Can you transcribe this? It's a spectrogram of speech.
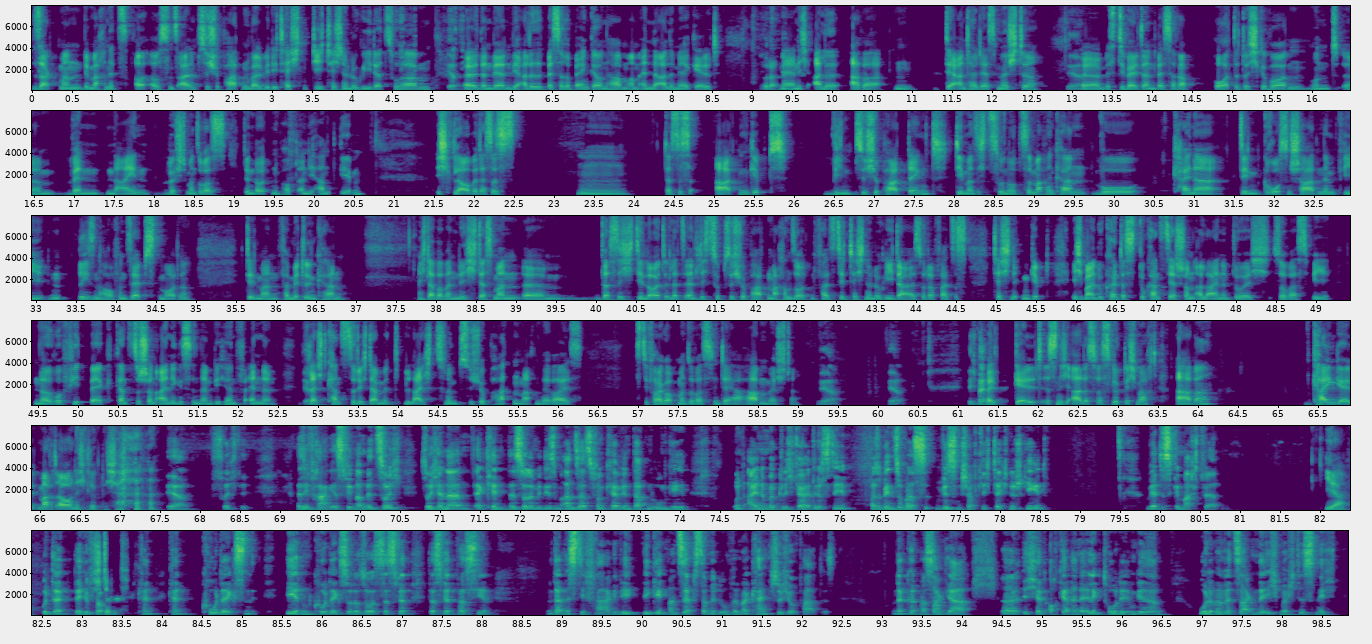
sagt man, wir machen jetzt aus uns allen Psychopathen, weil wir die, Techn die Technologie dazu haben, ja. äh, dann werden wir alle bessere Banker und haben am Ende alle mehr Geld. Oder naja, nicht alle, aber mh, hm, der Anteil, der es möchte, ja. äh, ist die Welt dann ein besserer Ort dadurch geworden. Und ähm, wenn nein, möchte man sowas den Leuten überhaupt an die Hand geben. Ich glaube, dass es, mh, hm, dass es Arten gibt, wie ein Psychopath denkt, die man sich zunutze machen kann, wo keiner den großen Schaden nimmt, wie ein Riesenhaufen Selbstmorde, den man vermitteln kann. Ich glaube aber nicht, dass man, ähm, dass sich die Leute letztendlich zu Psychopathen machen sollten, falls die Technologie da ist oder falls es Techniken gibt. Ich meine, du könntest, du kannst ja schon alleine durch sowas wie Neurofeedback kannst du schon einiges in deinem Gehirn verändern. Ja. Vielleicht kannst du dich damit leicht zu einem Psychopathen machen, wer weiß. Ist die Frage, ob man sowas hinterher haben möchte. Ja, ja. Ich mein, Weil Geld ist nicht alles, was glücklich macht, aber kein Geld macht auch nicht glücklicher. ja, ist richtig. Also die Frage ist, wie man mit solch, solch einer Erkenntnis oder mit diesem Ansatz von Kevin Dutton umgeht. Und eine Möglichkeit ist die, also wenn sowas wissenschaftlich technisch geht, wird es gemacht werden. Ja. Und da, da hilft stimmt. auch kein, kein Kodex, ein Ehrenkodex oder sowas. Das wird, das wird passieren. Und dann ist die Frage, wie, wie geht man selbst damit um, wenn man kein Psychopath ist? Und dann könnte man sagen, ja, äh, ich hätte auch gerne eine Elektrode im Gehirn. Oder man wird sagen, nee, ich möchte es nicht.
